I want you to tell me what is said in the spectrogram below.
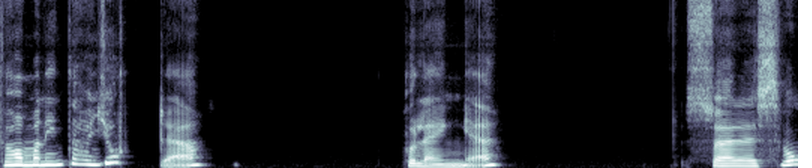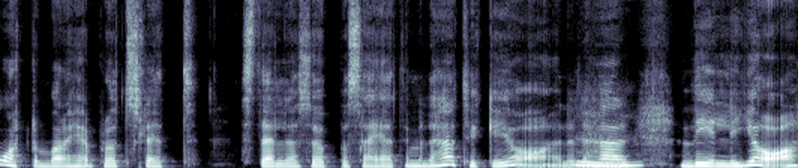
För om man inte har gjort det på länge så är det svårt att bara helt plötsligt ställa sig upp och säga att men det här tycker jag eller det här Mm. vill jag.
